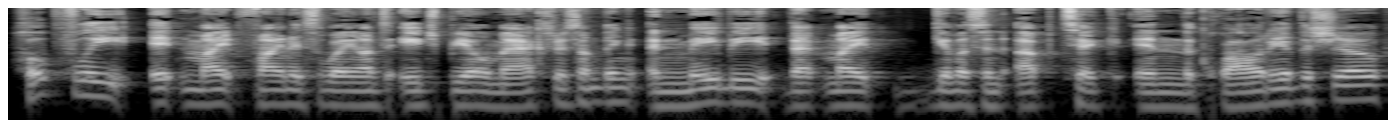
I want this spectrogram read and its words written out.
Hopefully, it might find its way onto HBO Max or something, and maybe that might give us an uptick in the quality of the show,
